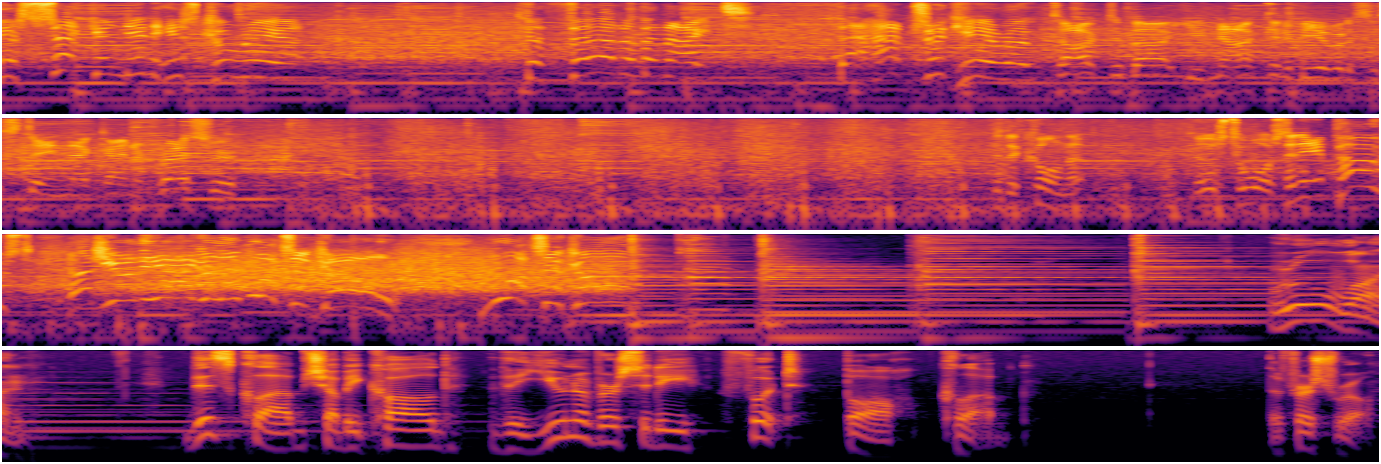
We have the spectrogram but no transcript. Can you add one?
The second in his career the third of the hat trick hero. Talked about you're not going to be able to sustain that kind of pressure. To the corner, goes towards the near post, and you're on the angle, and what a goal! What a goal! Rule 1 This club shall be called the University Football Club. The first rule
